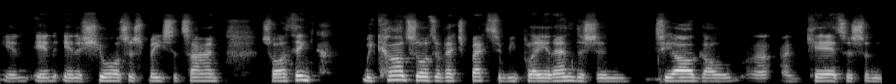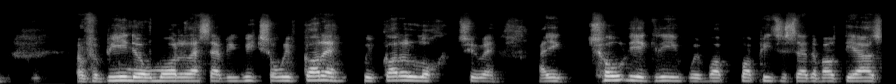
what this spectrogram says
in in in a shorter space of time. So I think we can't sort of expect to be playing Henderson, Thiago, uh, and Curtis and and Fabinho more or less every week. So we've got to we've got to look to it. I totally agree with what, what Peter said about Diaz.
